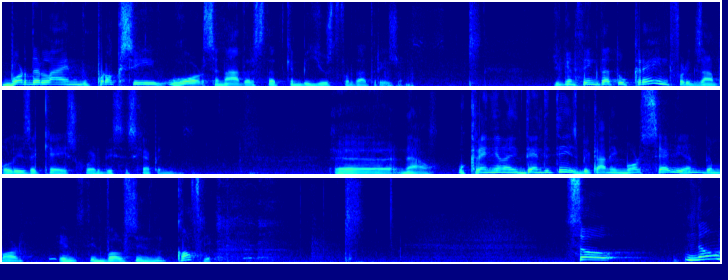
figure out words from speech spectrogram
borderline proxy wars and others that can be used for that reason. You can think that Ukraine, for example, is a case where this is happening. Uh, now, Ukrainian identity is becoming more salient the more it involves in conflict. So, no,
